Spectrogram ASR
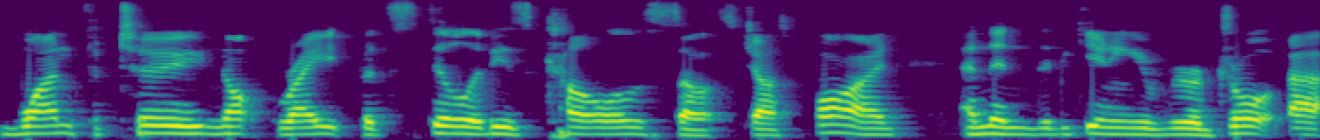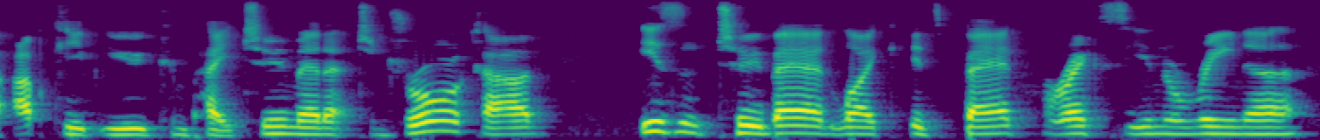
one for two, not great, but still it is colors, so it's just fine. And then the beginning of your draw uh, upkeep, you can pay two mana to draw a card. Isn't too bad. Like it's bad for Phyrexian Arena,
